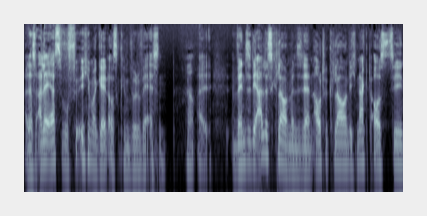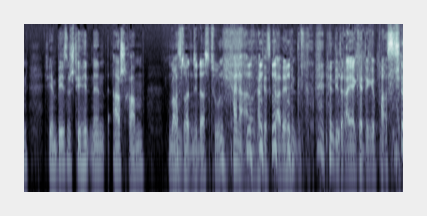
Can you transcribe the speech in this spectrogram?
Weil das allererste, wofür ich immer Geld ausgeben würde, wäre Essen. Ja. Weil, wenn sie dir alles klauen, wenn sie dir ein Auto klauen, dich nackt ausziehen, dir einen Besenstiel hinten in den Arsch rammen, warum Was- sollten sie das tun? keine Ahnung, hat jetzt gerade in, in die Dreierkette gepasst.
